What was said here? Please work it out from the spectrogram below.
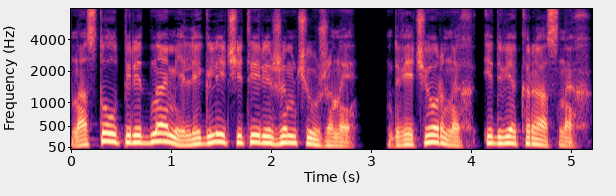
На стол перед нами легли четыре жемчужины, две черных и две красных.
